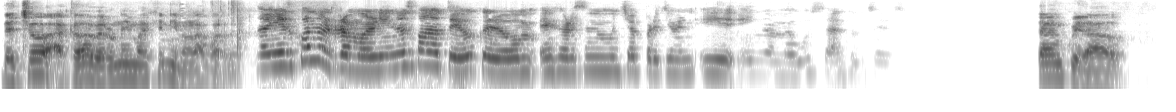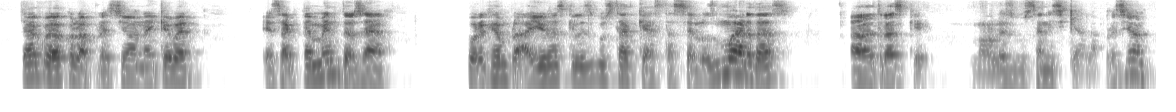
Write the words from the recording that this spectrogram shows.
De hecho, acabo de ver una imagen y no la guardé. Y es cuando el remolino es cuando te digo que luego ejercen mucha presión y, y no me gusta, entonces. Tengan cuidado. Tengan cuidado con la presión. Hay que ver exactamente. O sea, por ejemplo, hay unas que les gusta que hasta se los muerdas. Hay otras que no les gusta ni siquiera la presión.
